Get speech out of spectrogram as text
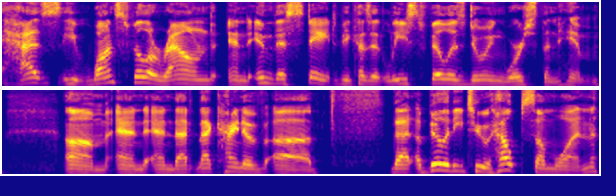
has he wants Phil around and in this state because at least Phil is doing worse than him. Um, and and that that kind of uh, that ability to help someone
